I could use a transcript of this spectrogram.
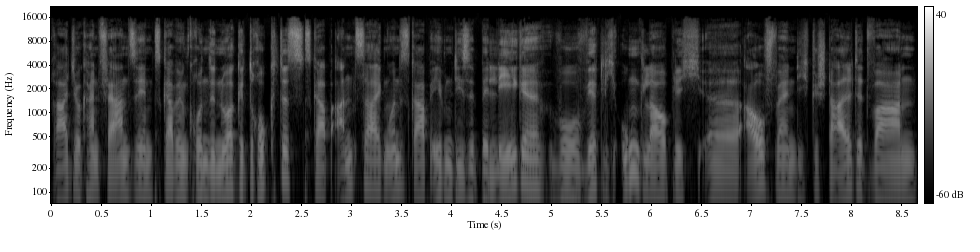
Radio, kein Fernsehen. Es gab im Grunde nur gedrucktes, es gab Anzeigen und es gab eben diese Belege, wo wirklich unglaublich äh, aufwendig gestaltet waren,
